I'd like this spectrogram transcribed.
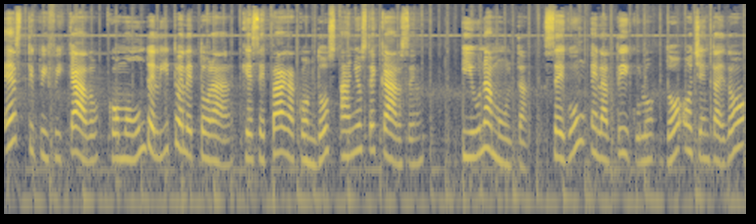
es tipificado como un delito electoral que se paga con dos años de cárcel y una multa, según el artículo 282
